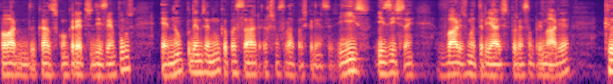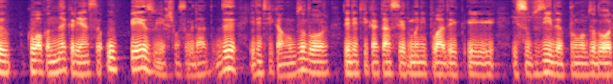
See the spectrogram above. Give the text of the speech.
falar de casos concretos, de exemplos, é não podemos é nunca passar a responsabilidade para as crianças. E isso existem vários materiais de prevenção primária que colocam na criança o peso e a responsabilidade de identificar um abusador, de identificar que está a ser manipulada e, e, e seduzida por um abusador,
